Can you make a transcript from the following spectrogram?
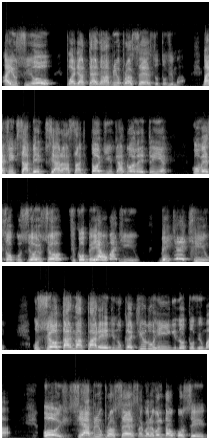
Aí o senhor pode até não abrir o processo, doutor Vilmar, mas fique sabendo que o Ceará sabe todinho que as duas letrinhas conversou com o senhor e o senhor ficou bem arrumadinho, bem direitinho. O senhor está na parede, no cantinho do ringue, doutor Vilmar. Hoje, se abrir o processo, agora eu vou lhe dar um conselho.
